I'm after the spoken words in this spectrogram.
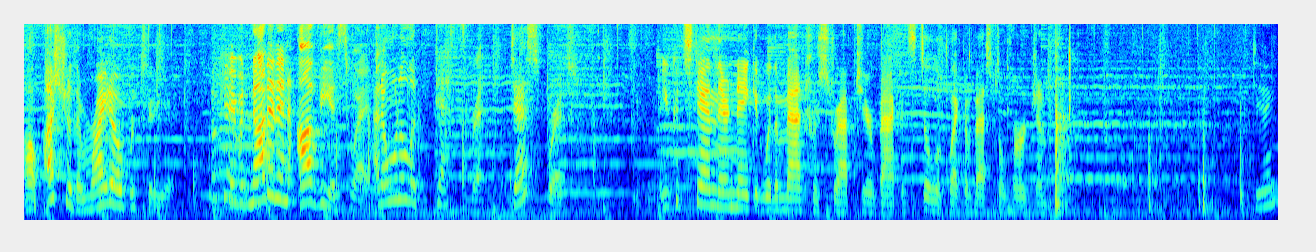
I'll usher them right over to you. Okay, but not in an obvious way. I don't want to look desperate. Desperate? You could stand there naked with a mattress strapped to your back and still look like a Vestal virgin. Do you think?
